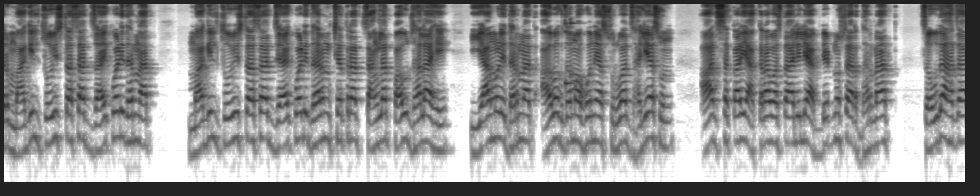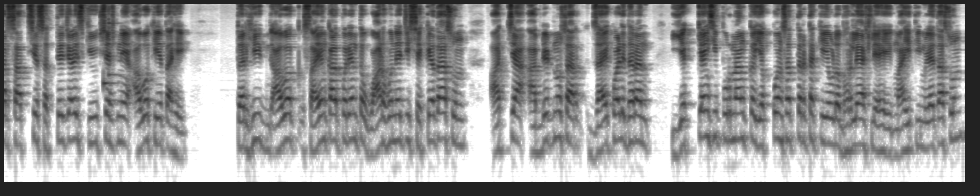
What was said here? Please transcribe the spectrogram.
तर मागील चोवीस तासात जायकवाडी धरणात मागील चोवीस तासात जायकवाडी धरण क्षेत्रात चांगलाच पाऊस झाला आहे. यामुळे धरणात आवक जमा होण्यास सुरुवात झाली असून आज सकाळी अकरा वाजता आलेल्या अपडेटनुसार धरणात चौदा हजार सातशे सत्तेचाळीस क्युसेसने आवक येत आहे. तर ही आवक सायंकाळपर्यंत वाढ होण्याची शक्यता असून आजच्या अपडेटनुसार जायकवाडी धरण एक्क्याऐंशी पूर्णांक एकोणसत्तर टक्के एवढं भरले असले आहे माहिती मिळत असून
